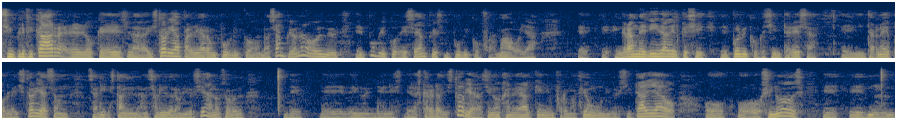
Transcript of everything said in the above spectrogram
simplificar eh, lo que es la historia para llegar a un público más amplio. No, el, público, ese amplio es un público formado ya, eh, en gran medida del que sí, el público que se interesa en Internet por la historia son, están, han salido de la universidad, no solo de, las carreras de historia, sino en general tienen formación universitaria o, o si no eh, eh,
